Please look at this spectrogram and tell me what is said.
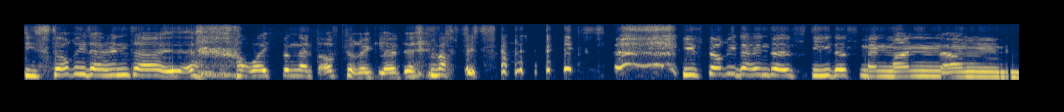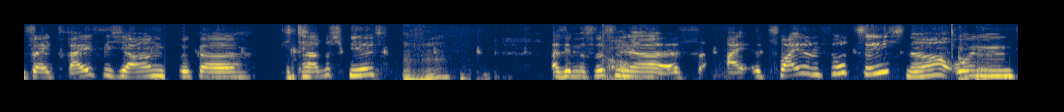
Die Story dahinter, oh, ich bin ganz aufgeregt, Leute. Ich mach's jetzt nicht. Die Story dahinter ist die, dass mein Mann ähm, seit 30 Jahren circa Gitarre spielt. Also ihr müsst wissen, Wow. er ist ei- 42 ne, und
